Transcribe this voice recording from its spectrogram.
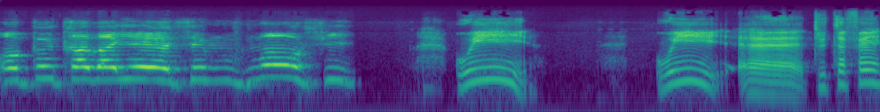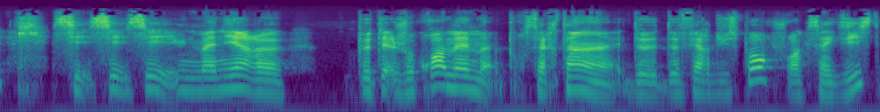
on peut travailler ces mouvements aussi. Oui, oui, euh, tout à fait. C'est, une manière, euh, peut-être, je crois même pour certains, de, de faire du sport. Je crois que ça existe.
